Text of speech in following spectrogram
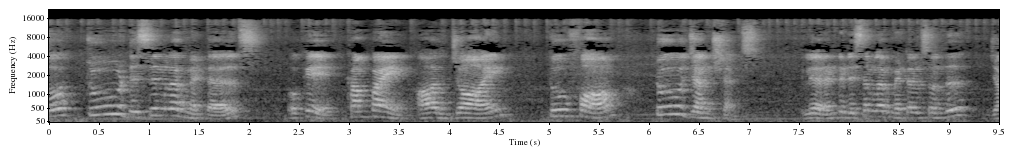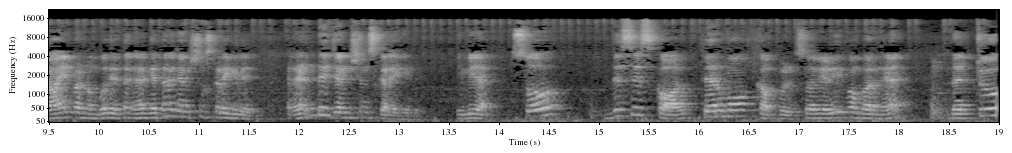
so two dissimilar metals okay combine or join to form two junctions இல்லையா ரெண்டு dissimilar metals வந்து ஜாயின் பண்ணும்போது எத்தனை எனக்கு எத்தனை junctions கிடைக்குது ரெண்டு junctions கிடைக்குது இல்லையா so this is called thermocouple so இதுல எழுதிருப்போம் பாருங்க the two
